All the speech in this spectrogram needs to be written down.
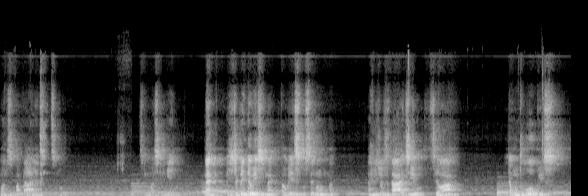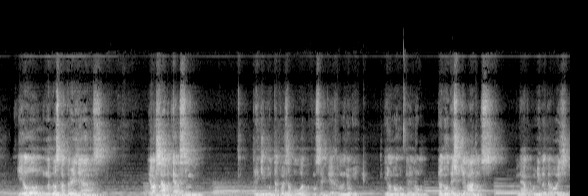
Mano, você batalha, você não você não vai ser ninguém. Né? A gente aprendeu isso, né? Talvez você não, na, na religiosidade, ou, sei lá, é muito louco isso. E eu, nos meus 14 anos, eu achava que era assim. Aprendi muita coisa boa, com certeza, onde eu vi. E eu não, eu não, eu não deixo de lado isso. Eu levo comigo até hoje.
